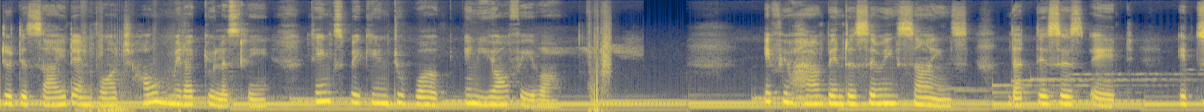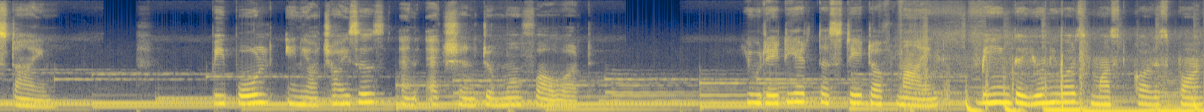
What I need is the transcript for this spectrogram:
to decide and watch how miraculously things begin to work in your favor. If you have been receiving signs that this is it, it's time. Be bold in your choices and action to move forward. You radiate the state of mind, being the universe must correspond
